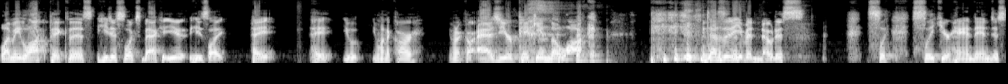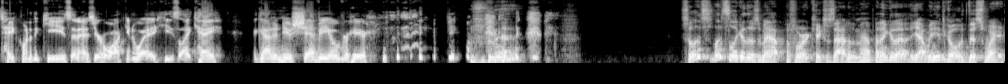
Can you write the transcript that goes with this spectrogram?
let me lockpick this." He just looks back at you. He's like, "Hey, hey, you you want a car? You want a car?" As you're picking the lock, doesn't even notice. Sle- sleek your hand in, just take one of the keys, and as you're walking away, he's like, "Hey, I got a new Chevy over here." so let's let's look at this map before it kicks us out of the map. I think the yeah, we need to go this way.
